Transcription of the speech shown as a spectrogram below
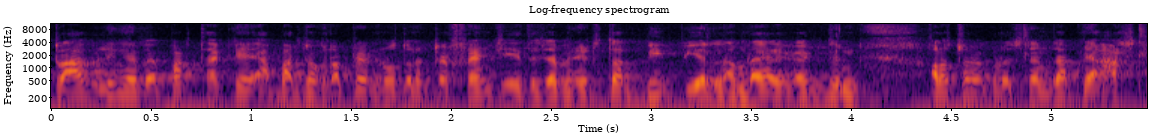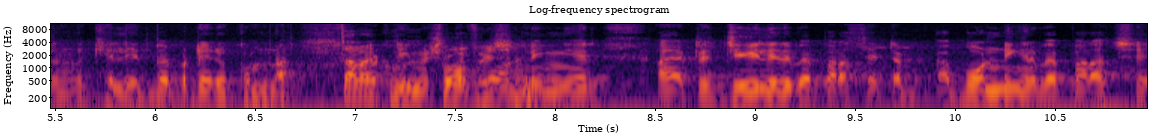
ট্রাভেলিংয়ের ব্যাপার থাকে আবার যখন আপনি নতুন একটা ফ্র্যাঞ্চাইজিতে যাবেন এটা তো আর বিপিএল আমরা একদিন আলোচনা করেছিলাম যে আপনি আসলেন খেলিয়ে ব্যাপারটা এরকম না। তারা খুবই বন্ডিং এর আর একটা জেলের ব্যাপার আছে একটা বন্ডিং এর ব্যাপার আছে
